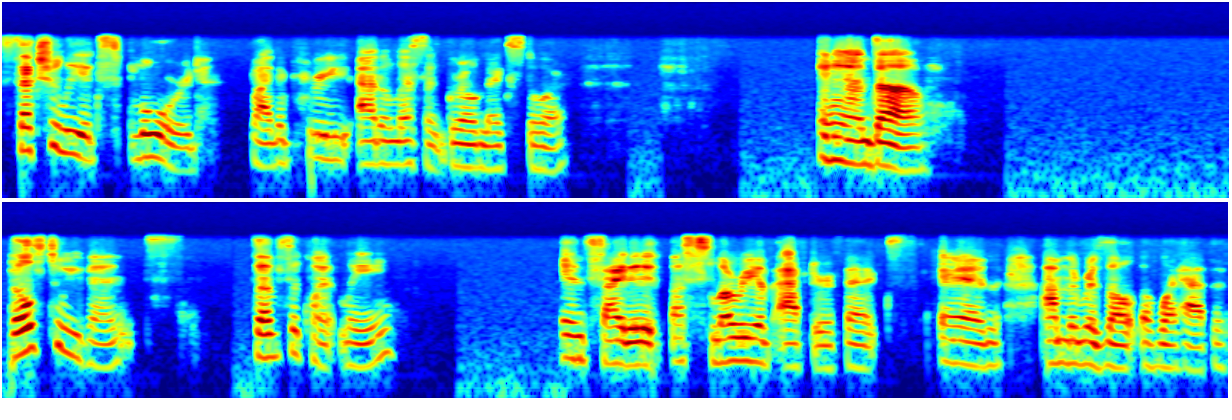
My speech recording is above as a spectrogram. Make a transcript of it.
sexually explored by the pre adolescent girl next door. And uh, those two events subsequently incited a slurry of after effects. And I'm the result of what happened.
